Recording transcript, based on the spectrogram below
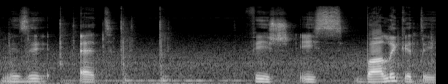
Kırmızı et. Fish is balık eti.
